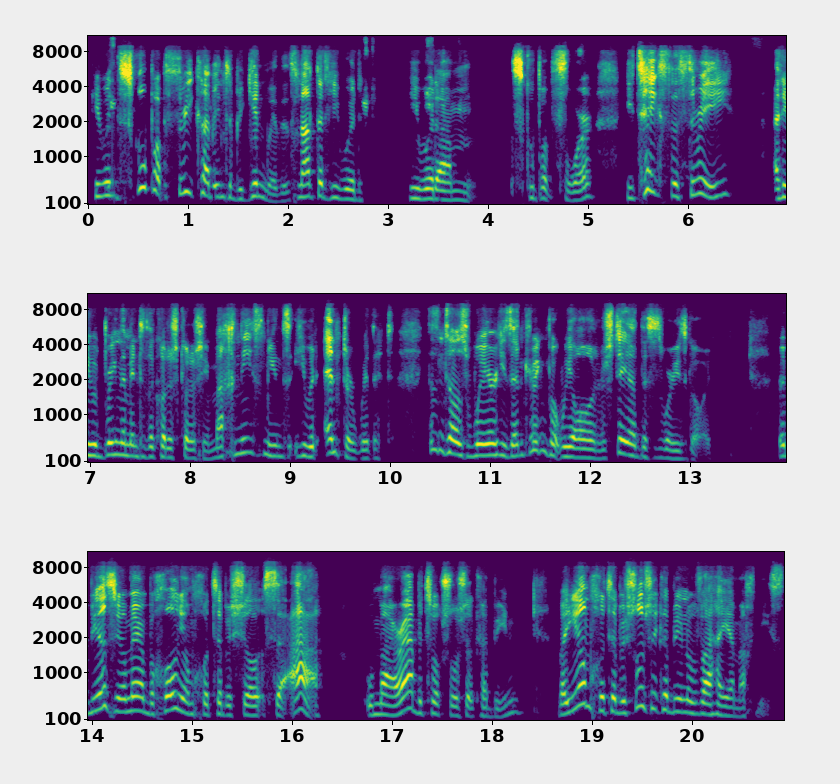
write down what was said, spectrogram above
he would scoop up three kabin to begin with. It's not that he would he would um scoop up four. He takes the three and he would bring them into the Kodesh Kodeshim. Machnis means he would enter with it. It doesn't tell us where he's entering, but we all understand this is where he's going. Rabbi Yossi Omer b'chol yom b'shel kabin b'shlosh kabin uvahaya machnis.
